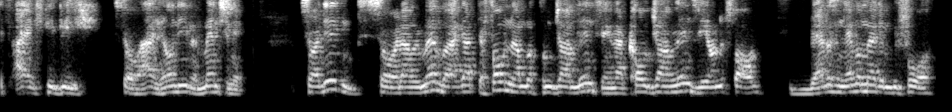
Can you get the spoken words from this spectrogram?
it's IFBB. So I don't even mention it. So I didn't. So and I remember I got the phone number from John Lindsay and I called John Lindsay on the phone. Never, never met him before.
